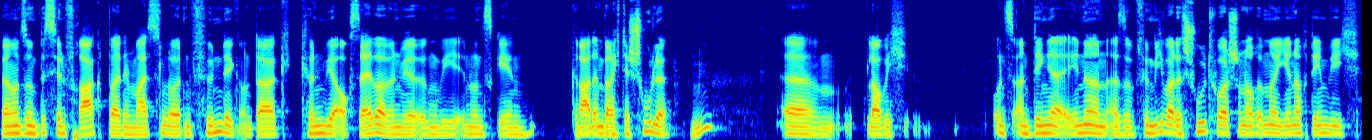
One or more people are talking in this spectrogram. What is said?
wenn man so ein bisschen fragt, bei den meisten Leuten fündig und da können wir auch selber, wenn wir irgendwie in uns gehen, gerade im Bereich der Schule, hm? ähm, glaube ich, uns an Dinge erinnern. Also für mich war das Schultor schon auch immer, je nachdem, wie ich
